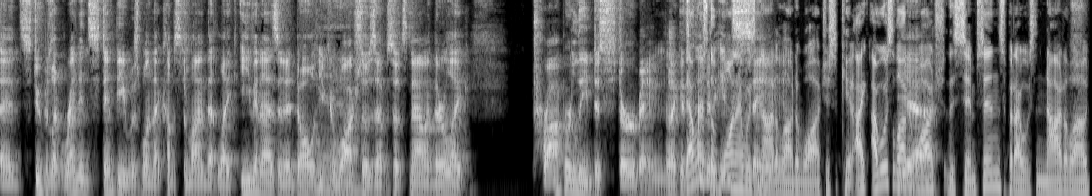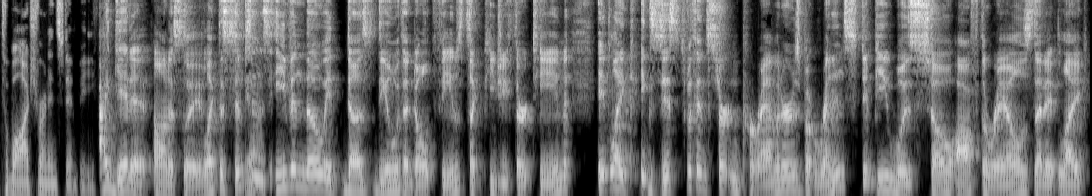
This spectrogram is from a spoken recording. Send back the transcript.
and stupid. Like Ren and Stimpy was one that comes to mind. That like even as an adult, you can watch those episodes now, and they're like properly disturbing. Like it's that was the one I was not allowed to watch as a kid. I, I was allowed to watch The Simpsons, but I was not allowed to watch Ren and Stimpy. I get it, honestly. Like The Simpsons, even though it does deal with adult themes, it's like PG 13. It like exists within certain parameters, but Ren and Stimpy was so off the rails that it like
